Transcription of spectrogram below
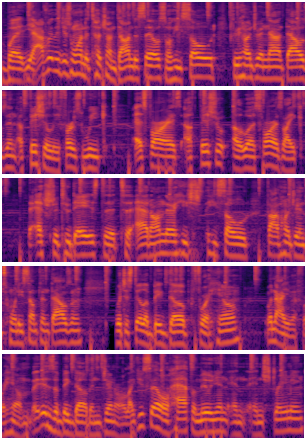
But yeah, I really just wanted to touch on Donda sales. So he sold 309,000 officially first week. As far as official, uh, well, as far as like the extra two days to to add on there, he he sold 520 something thousand, which is still a big dub for him. Well, not even for him. It is a big dub in general. Like you sell half a million in in streaming,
